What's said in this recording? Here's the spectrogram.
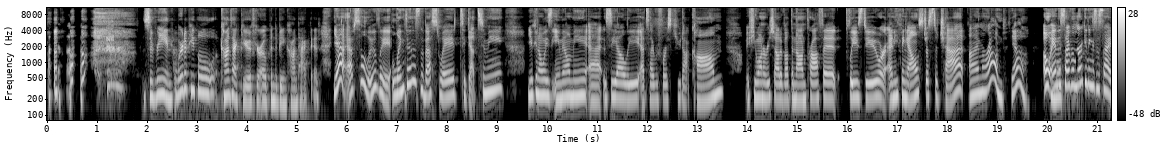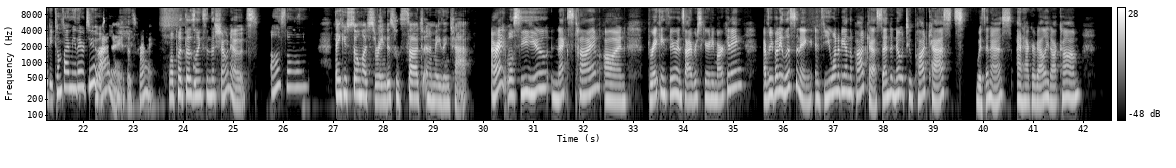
Zereen, where do people contact you if you're open to being contacted? Yeah, absolutely. LinkedIn is the best way to get to me. You can always email me at zle at cyberforceq.com. If you want to reach out about the nonprofit, please do, or anything else just to chat, I'm around. Yeah. Oh, And and the Cyber Marketing Society. Come find me there too. Right, that's right. We'll put those links in the show notes. Awesome. Thank you so much, Zereen. This was such an amazing chat. All right, we'll see you next time on Breaking Through in Cybersecurity Marketing. Everybody listening, if you want to be on the podcast, send a note to podcasts with an S at hackervalley.com.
